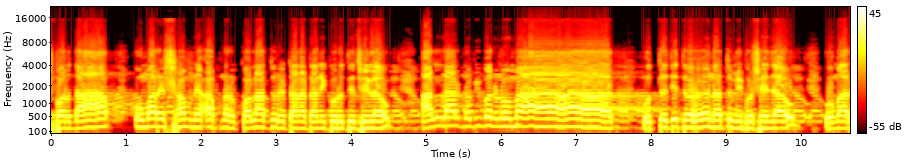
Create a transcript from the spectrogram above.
স্পর্ধা উমারের সামনে আপনার কলা ধরে টানাটানি করতেছিল আল্লাহর নবী বলেন উমার, উত্তেজিত হয়ে না, তুমি বসে যাও। উমার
